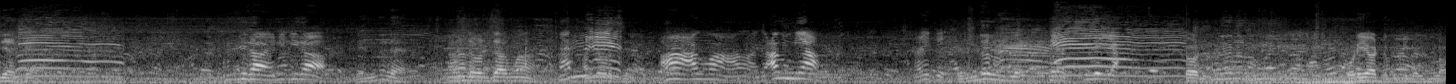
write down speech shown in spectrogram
முடியாது புரியுதா இடிக்கிறா என்னல அஞ்சு வருஷம் ஆகுமா? அஞ்சு வருஷம். ஆ ஆகுமா? ஆகும்யா? ரைட்டு. எந்த இல்லை இல்லையா? கொடியாட்டு குட்டிகள் நல்லா.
